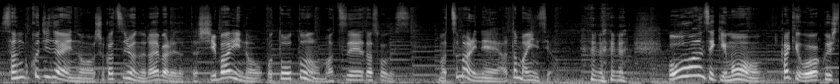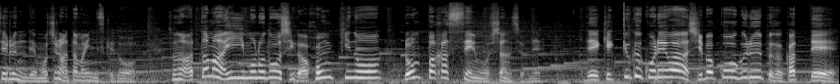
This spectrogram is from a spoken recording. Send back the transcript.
三国時代の諸葛亮のライバルだった芝居の弟の末裔だそうです、まあ、つまりね頭いいんですよ。王安石も下記語学してるんでもちろん頭いいんですけどその頭いい者同士が本気の論破合戦をしたんですよね。で結局これは芝公グループが勝って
